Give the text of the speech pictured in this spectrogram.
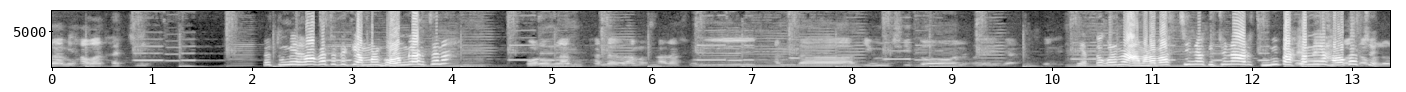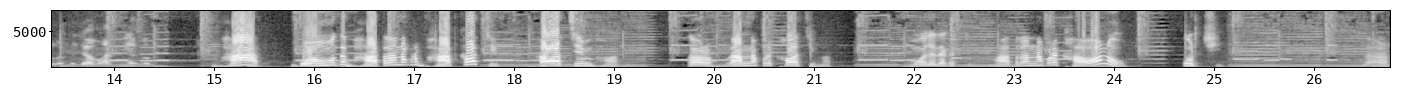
না আমি হাওয়া খাচ্ছি? তা তুমি হাওয়া খাচ্ছ তো কি আমার গরম লাগছে না? গরম লাগুক ঠান্ডা আমার সারা শরীর ঠান্ডা হিম শীতল হয়ে যাচ্ছে। এত গরমে আমরা বাঁচছি না কিছু না আর তুমি পাখা নিয়ে হাওয়া খাচ্ছ? বলো না তো, ভাত আসো। ভাত? গরম মধ্যে ভাত রান্না করে ভাত খাওয়াচ্ছি? খাওয়াচ্ছি আমি ভাত। ধরো রান্না করে খাওয়াচ্ছি ভাত। মজা দেখাচ্ছি। ভাত রান্না করে খাওয়ানো করছি। দাঁড়াও,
